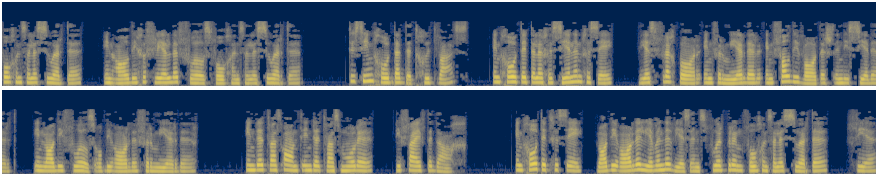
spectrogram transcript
volgens hulle soorte, en al die gevleelde voels volgens hulle soorte. Te zien God dat dit goed was, en God het hulle geseen en gesê, wees vruchtbaar en vermeerder en val die waters in die sedert, en laat die voels op die aarde vermeerder. En dit was aand en dit was morgen, die vijfde dag. En God het gesê, laat die aarde levende wezens voortbring volgens hulle soorte, vee,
